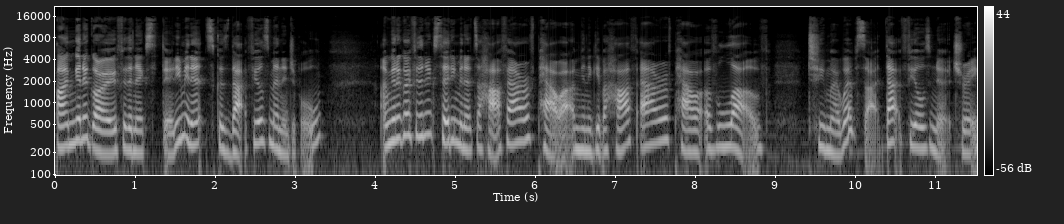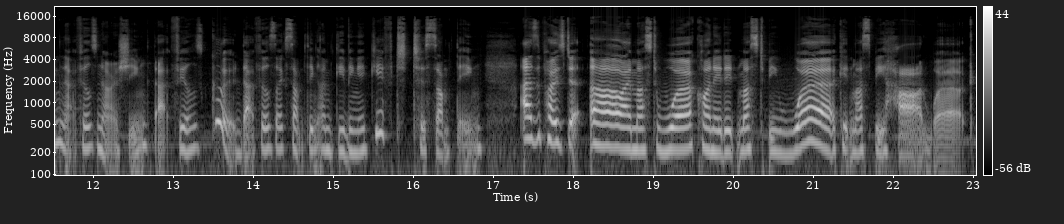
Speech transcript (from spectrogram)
I'm going to go for the next 30 minutes because that feels manageable I'm going to go for the next 30 minutes, a half hour of power. I'm going to give a half hour of power of love to my website. That feels nurturing, that feels nourishing, that feels good, that feels like something I'm giving a gift to something. As opposed to, oh, I must work on it, it must be work, it must be hard work.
